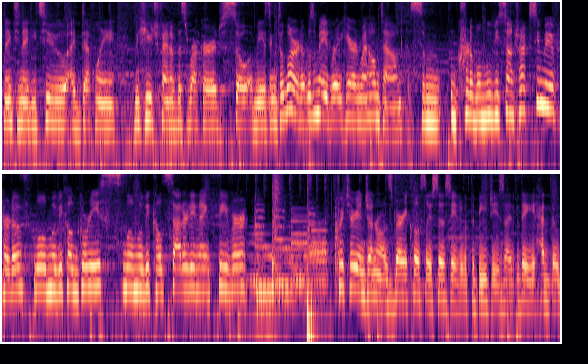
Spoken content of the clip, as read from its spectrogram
1992. I definitely am a huge fan of this record. So amazing to learn. It was made right here in my hometown. Some incredible movie soundtracks you may have heard of. A little movie called Grease, a little movie called Saturday Night Fever. Criteria in general is very closely associated with the Bee Gees. I, they had the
